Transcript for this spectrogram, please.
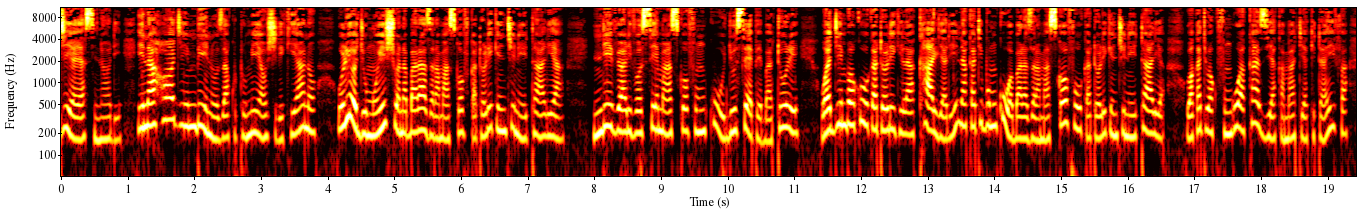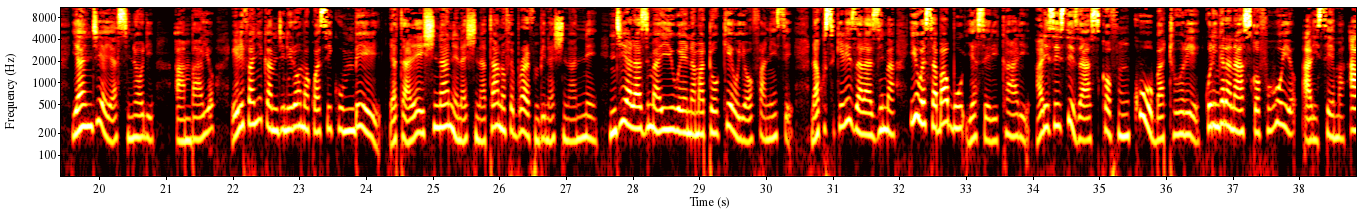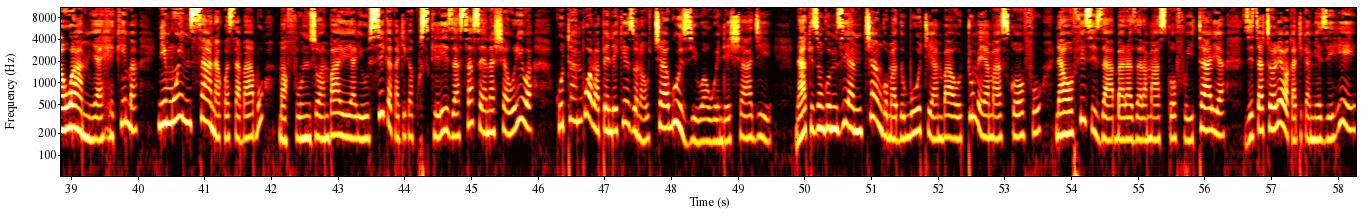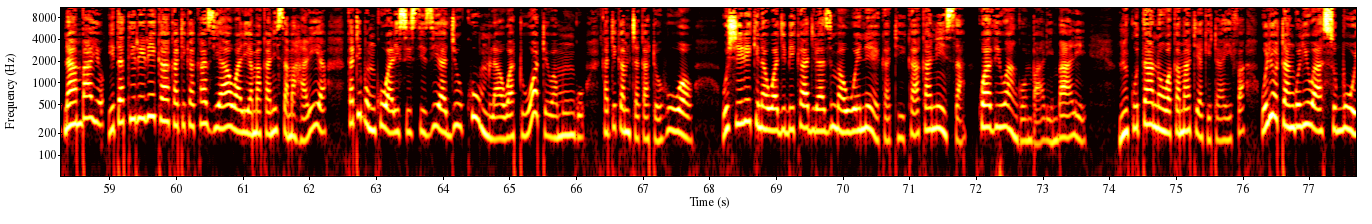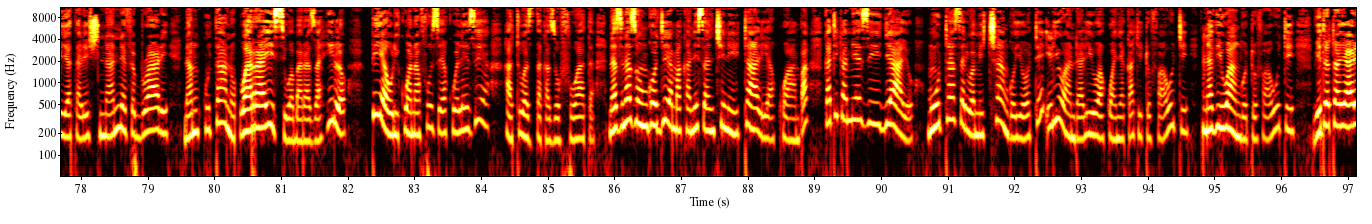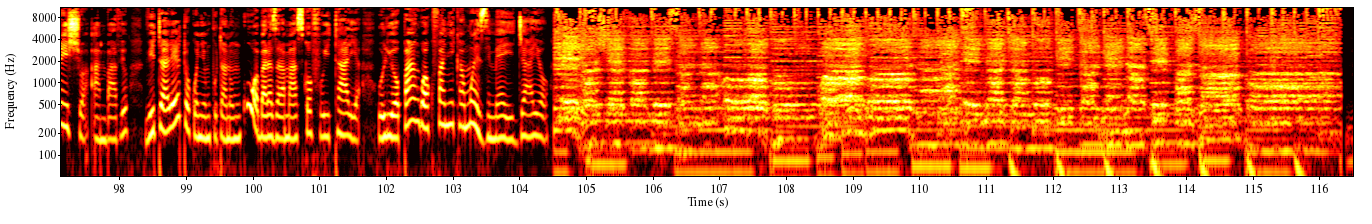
Njia ya sinodi inahoji mbinu za kutumia ushirikiano uliojumuishwa na Baraza la Maaskofu Katoliki nchini Italia. Ndivyo alivyosema Askofu Mkuu Giuseppe Baturi wa jimbo kuu Katoliki la Cagliari na katibu mkuu wa Baraza la Maaskofu Katoliki nchini Italia wakati wa kufungua kazi ya kamati ya kitaifa ya njia ya sinodi ambayo ilifanyika mjini Roma kwa siku mbili ya tarehe 24 na 25 Februari 2024. Njia lazima iwe na matokeo ya ufanisi na kusikiliza lazima iwe sababu ya serikali, alisisitiza Askofu Mkuu Baturi. Kulingana na askofu huyo, alisema awamu ya hekima ni muhimu sana kwa sababu mafunzo ambayo yalihusika katika kusikiliza sasa yanashauriwa kutambua mapendekezo na uchaguzi wa uendeshaji. Na akizungumzia mchango madhubuti ambao tume ya maaskofu na ofisi za baraza la maaskofu Italia zitatolewa katika miezi hii na ambayo itatiririka katika kazi ya awali ya makanisa mahalia, katibu mkuu alisistizia jukumu la watu wote wa Mungu katika mchakato huo. Ushiriki na uwajibikaji lazima uenee katika kanisa kwa viwango mbalimbali mbali. Mkutano wa kamati ya kitaifa uliotanguliwa asubuhi ya tarehe 24 Februari na mkutano wa rais wa baraza hilo pia ulikuwa na fursa ya kuelezea hatua zitakazofuata na zinazongojea makanisa nchini Italia, kwamba katika miezi ijayo muhtasari wa michango yote iliyoandaliwa kwa nyakati tofauti na viwango tofauti vitatayarishwa, ambavyo vitaletwa kwenye mkutano mkuu wa baraza la maaskofu Italia uliopangwa kufanyika mwezi Mei ijayo.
